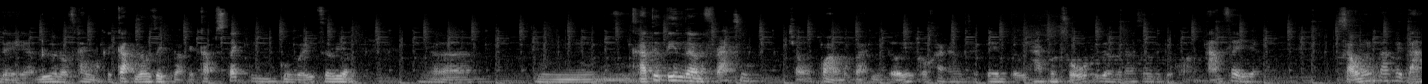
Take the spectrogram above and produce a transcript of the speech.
để đưa nó thành một cái cặp giao dịch và cái cặp stake cùng với Ethereum. À, khá tự tin rằng Frax trong khoảng một vài tuần tới có khả năng sẽ lên tới hai con số. Bây giờ nó đang giao dịch được khoảng 8 6 đến 8,8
